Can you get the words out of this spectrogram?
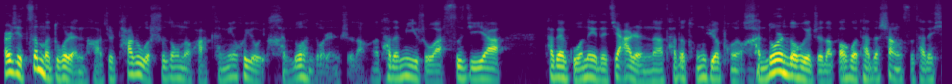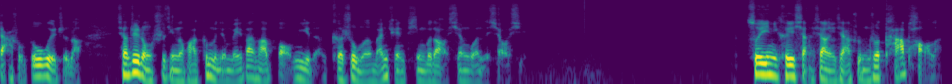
而且这么多人哈，就是他如果失踪的话，肯定会有很多很多人知道。那他的秘书啊、司机啊。他在国内的家人呢，他的同学朋友，很多人都会知道，包括他的上司、他的下属都会知道。像这种事情的话，根本就没办法保密的。可是我们完全听不到相关的消息。所以你可以想象一下，说你说他跑了，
